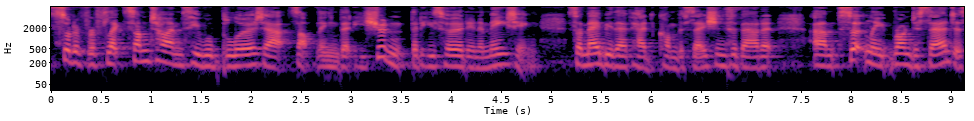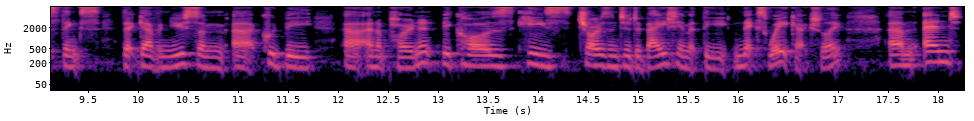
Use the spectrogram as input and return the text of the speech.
sort of reflects sometimes he will blurt out something that he shouldn't, that he's heard in a meeting. So maybe they've had conversations about it. Um, certainly, Ron DeSantis thinks that Gavin Newsom uh, could be uh, an opponent because he's chosen to debate him at the next week, actually. Um, and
